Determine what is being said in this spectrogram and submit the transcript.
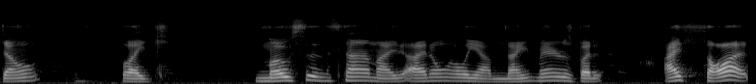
don't like most of the time I I don't really have nightmares, but I thought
